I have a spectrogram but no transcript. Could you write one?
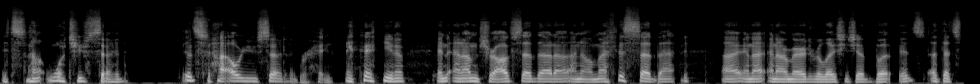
"It's not what you said, it's how you said it. Right. it." you know, and and I'm sure I've said that. I, I know Matt has said that uh, in our, in our marriage relationship, but it's uh, that's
